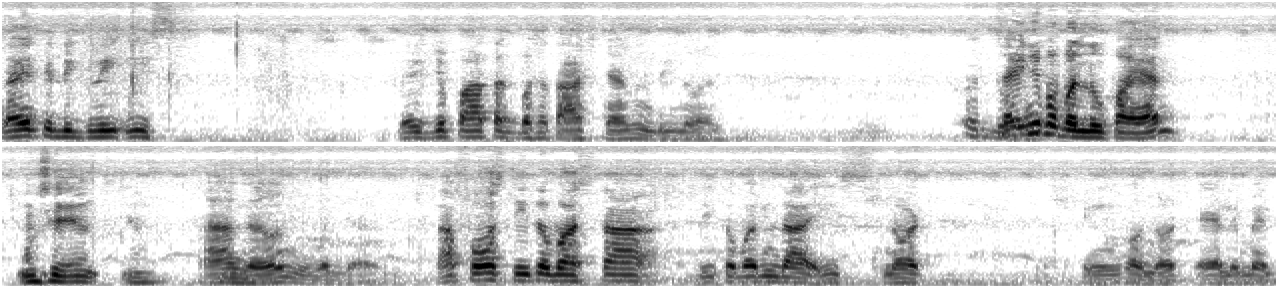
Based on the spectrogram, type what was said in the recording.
90 degree east. Medyo patag ba sa taas niyan? Hindi naman. Sa inyo pa ba lupa yan? Ang sayo. yan. Ah, ganoon yung banda. Tapos dito basta, dito banda is north. Tingin ko north element,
